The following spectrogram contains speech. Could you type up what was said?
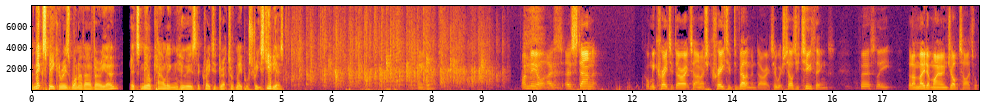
The next speaker is one of our very own. It's Neil Cowling, who is the creative director of Maple Street Studios. Thank you. I'm Neil. As, as Stan called me creative director, I'm actually creative development director, which tells you two things. Firstly, that I made up my own job title.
